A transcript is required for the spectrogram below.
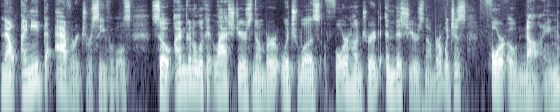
Now, I need the average receivables. So I'm going to look at last year's number, which was 400, and this year's number, which is 409.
